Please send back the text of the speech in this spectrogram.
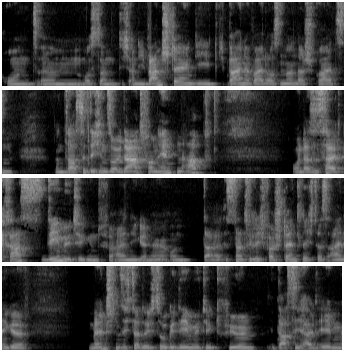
und ähm, musst dann dich an die Wand stellen, die, die Beine weit auseinander spreizen. Dann tastet dich ein Soldat von hinten ab. Und das ist halt krass demütigend für einige. Ne? Und da ist natürlich verständlich, dass einige Menschen sich dadurch so gedemütigt fühlen, dass sie halt eben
